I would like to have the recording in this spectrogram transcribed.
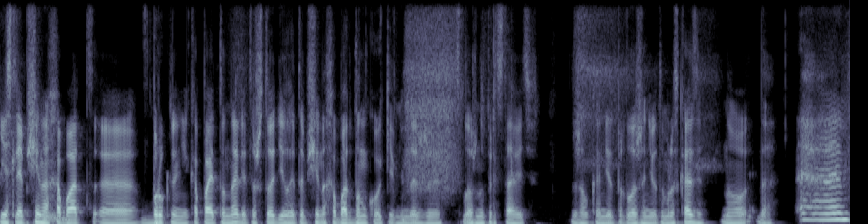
Если община Хабат э, в Бруклине копает туннели, то что делает община Хабат в Бангкоке? Мне даже сложно представить. Жалко, нет продолжения в этом рассказе, но да. Эм,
